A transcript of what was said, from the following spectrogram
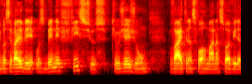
e você vai ver os benefícios que o jejum vai transformar na sua vida.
